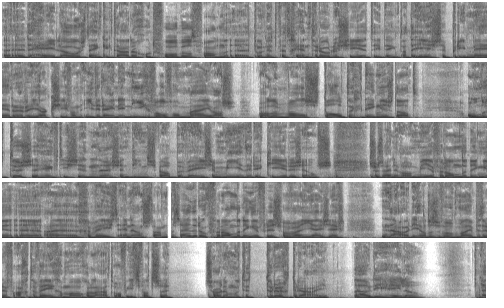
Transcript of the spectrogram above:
Eh, de Halo is denk ik daar een goed voorbeeld van. Eh, toen het werd geïntroduceerd, ik denk dat de eerste primaire reactie van iedereen, in ieder geval van mij, was: wat een walstaltig ding is dat. Ondertussen heeft hij zijn, eh, zijn dienst wel bewezen, meerdere keren zelfs. Zo zijn er wel meer veranderingen geweest en aanstaan. Zijn er ook veranderingen, Frits, waarvan jij zegt: Nou, die hadden ze, wat mij betreft, achterwege mogen laten? Of iets wat ze zouden moeten terugdraaien? Nou, die Halo. Ja,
